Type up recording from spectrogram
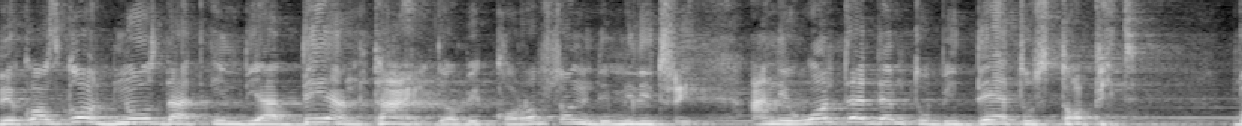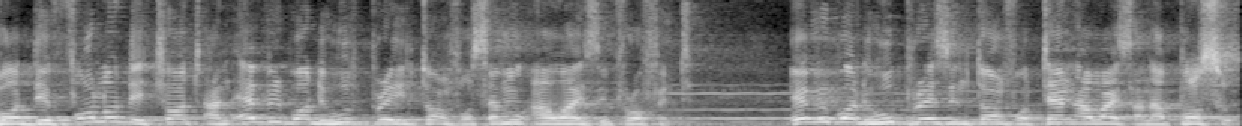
Because God knows that in their day and time, there will be corruption in the military. And He wanted them to be there to stop it. But they followed the church, and everybody who prays in tongues for seven hours is a prophet. Everybody who prays in tongues for 10 hours is an apostle.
